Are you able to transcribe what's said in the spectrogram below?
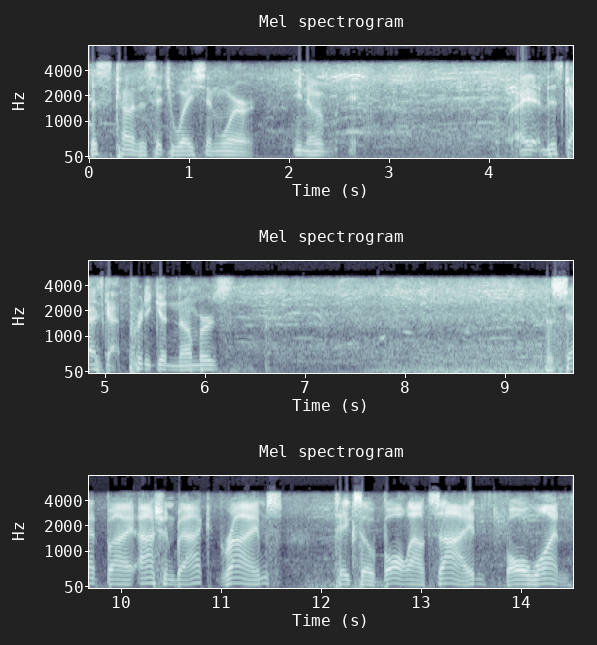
This is kind of the situation where you know eh, this guy's got pretty good numbers. The set by Aschenbeck. Grimes takes a ball outside. Ball one.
